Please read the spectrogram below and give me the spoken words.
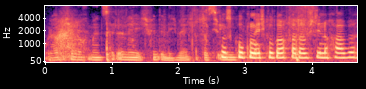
Oder habe ich hier noch meinen Zettel? Nee, ich finde den nicht mehr. Ich, das ich muss gucken, ich gucke auch gerade, ob ich den noch habe.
